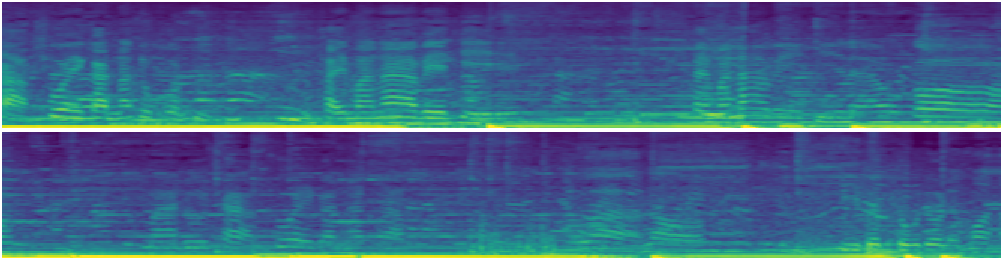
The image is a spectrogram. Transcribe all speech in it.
ฉากช่วยกันนะทุกคน ใครมาหน้าเวที ใครมาหน้าเวทีแล้วก็มาดูฉากช่วยกันนะครับ เพราะว่าเรามีประตูโดเรมอน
